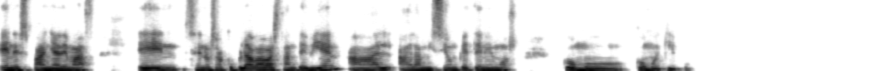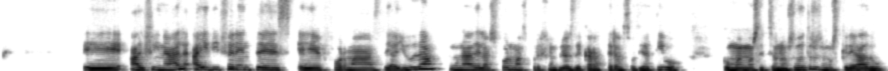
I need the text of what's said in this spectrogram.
España. Además, se nos acoplaba bastante bien a la misión que tenemos como, equipo. Eh, al final hay diferentes eh, formas de ayuda. Una de las formas, por ejemplo, es de carácter asociativo, como hemos hecho nosotros. Hemos creado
